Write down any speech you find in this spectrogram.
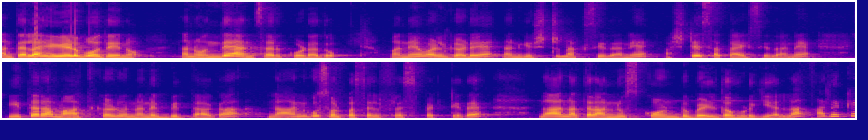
ಅಂತೆಲ್ಲ ಹೇಳ್ಬೋದೇನೋ. ನಾನು ಒಂದೇ ಆನ್ಸರ್ ಕೊಡೋದು. ಮನೆ ಒಳಗಡೆ ನನಗೆ ಎಷ್ಟು ನಗ್ಸಿದ್ದಾನೆ ಅಷ್ಟೇ ಸತಾಯಿಸಿದ್ದಾನೆ ಈ ಥರ ಮಾತುಗಳು ನನಗೆ ಬಿದ್ದಾಗ ನನಗೂ ಸ್ವಲ್ಪ ಸೆಲ್ಫ್ ರೆಸ್ಪೆಕ್ಟ್ ಇದೆ. ನಾನು ಆ ಥರ ಅನ್ನಿಸ್ಕೊಂಡು ಬೆಳೆದ ಹುಡುಗಿ ಅಲ್ಲ ಅದಕ್ಕೆ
